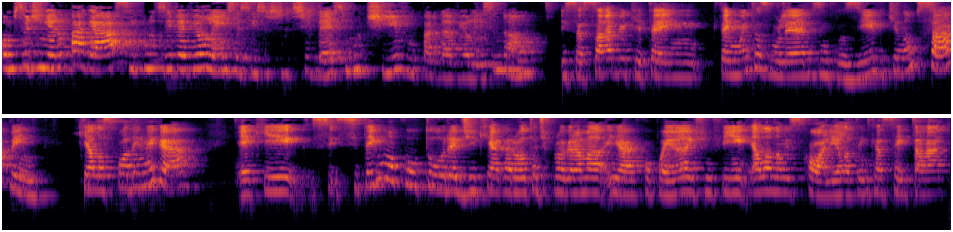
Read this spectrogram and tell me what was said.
Como se o dinheiro pagasse, inclusive, a violência, se isso te desse motivo para dar violência, não. E você sabe que tem, tem muitas mulheres, inclusive, que não sabem que elas podem negar. É que se, se tem uma cultura de que a garota de programa e a acompanhante, enfim, ela não escolhe, ela tem que aceitar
